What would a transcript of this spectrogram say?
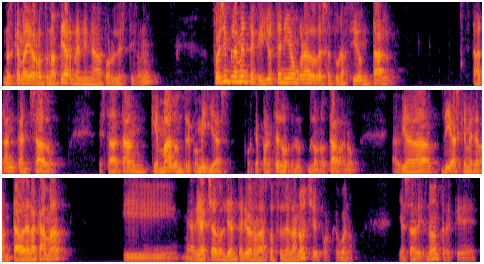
no es que me haya roto una pierna ni nada por el estilo, ¿no? Fue simplemente que yo tenía un grado de saturación tal, estaba tan cansado, estaba tan quemado, entre comillas, porque aparte lo, lo notaba, ¿no? Había días que me levantaba de la cama y me había echado el día anterior a las 12 de la noche, porque bueno, ya sabéis, ¿no? Entre que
